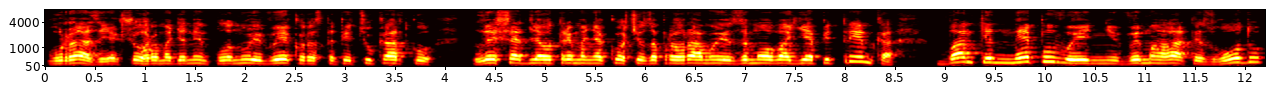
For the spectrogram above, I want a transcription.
У разі, якщо громадянин планує використати цю картку лише для отримання коштів за програмою Зимова є підтримка, банки не повинні вимагати згоду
